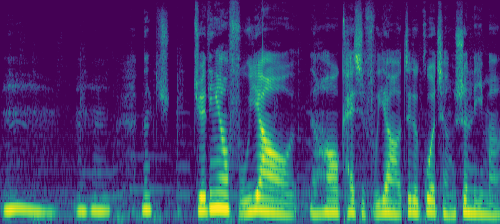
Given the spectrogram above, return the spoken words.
嗯嗯哼，那决定要服药，然后开始服药，这个过程顺利吗？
